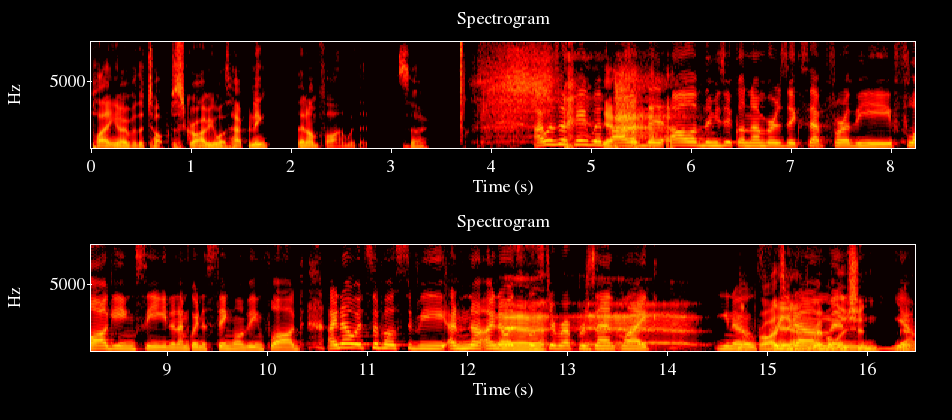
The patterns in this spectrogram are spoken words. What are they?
playing over the top, describing what's happening, then I'm fine with it. So. I was okay with Yeah. all of the all of the musical numbers except for the flogging scene, and I'm going to sing while being flogged. I know it's supposed to be. I know. I know it's supposed to represent like you know Uprising, freedom revolution, and yeah. yeah,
